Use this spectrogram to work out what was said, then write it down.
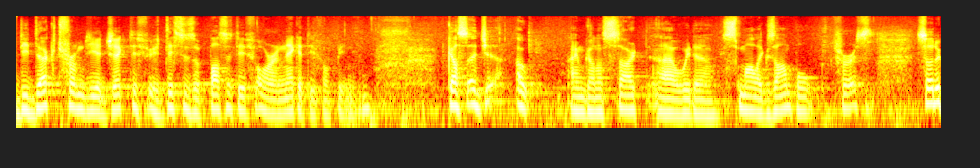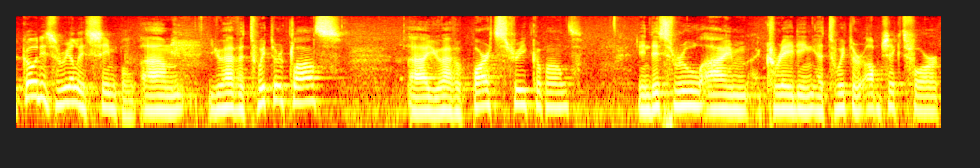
deduct from the adjective if this is a positive or a negative opinion. Because, oh, I'm gonna start uh, with a small example first. So the code is really simple. Um, you have a Twitter class, uh, you have a parse tree command, in this rule, I'm creating a Twitter object for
